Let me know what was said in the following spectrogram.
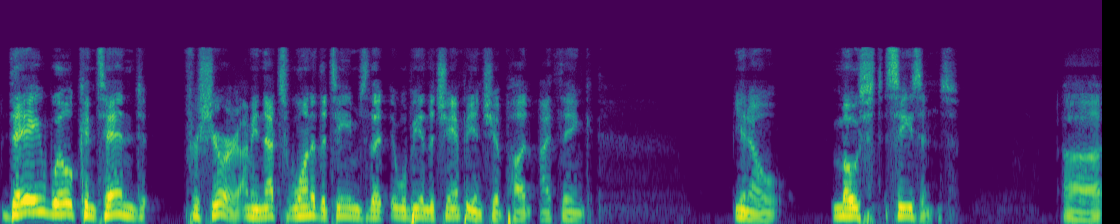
they will contend for sure. I mean, that's one of the teams that will be in the championship hunt, I think, you know, most seasons. Uh,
